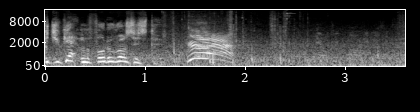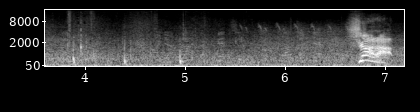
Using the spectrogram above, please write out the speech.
Could you get him before the Rozzers do? Yeah! Shut up!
